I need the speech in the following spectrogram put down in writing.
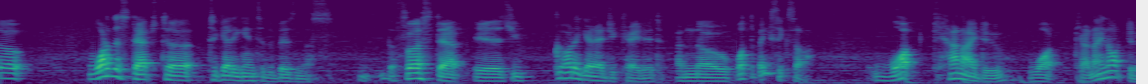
So, what are the steps to, to getting into the business? The first step is you've got to get educated and know what the basics are. What can I do? What can I not do?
